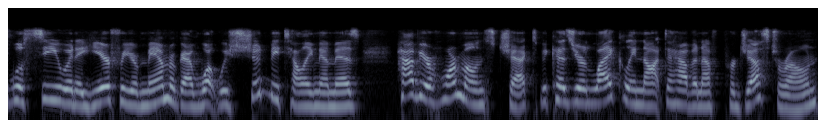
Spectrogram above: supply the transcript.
we'll see you in a year for your mammogram, what we should be telling them is have your hormones checked because you're likely not to have enough progesterone.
